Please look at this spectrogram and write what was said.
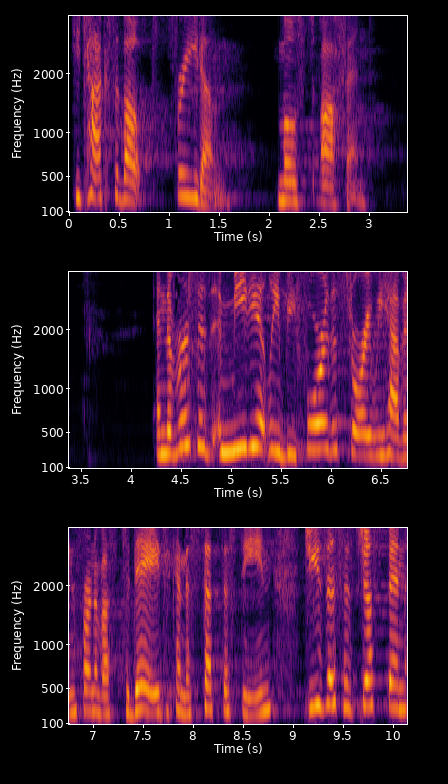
He talks about freedom most often. And the verses immediately before the story we have in front of us today to kind of set the scene, Jesus has just been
